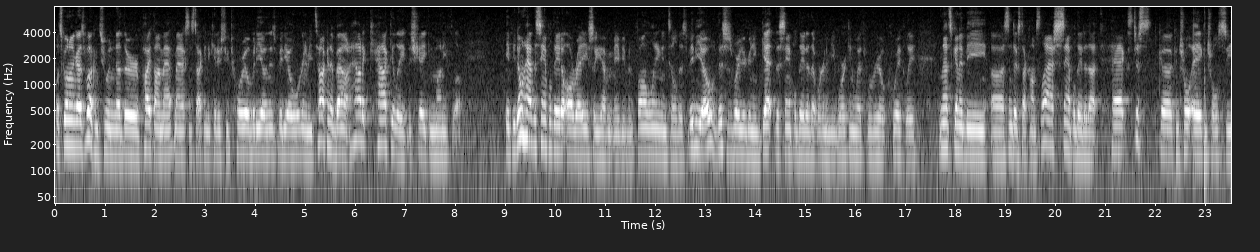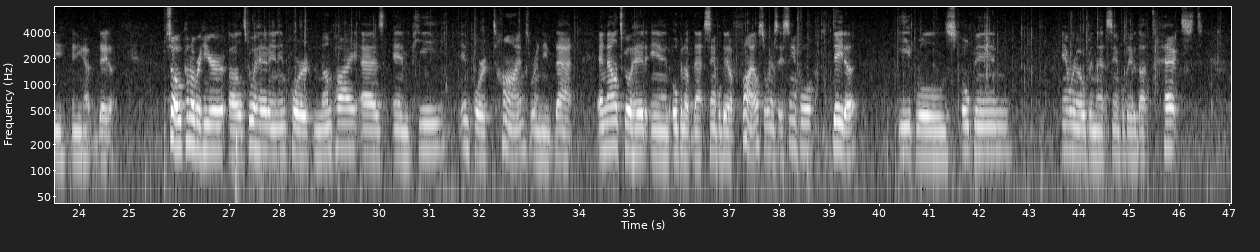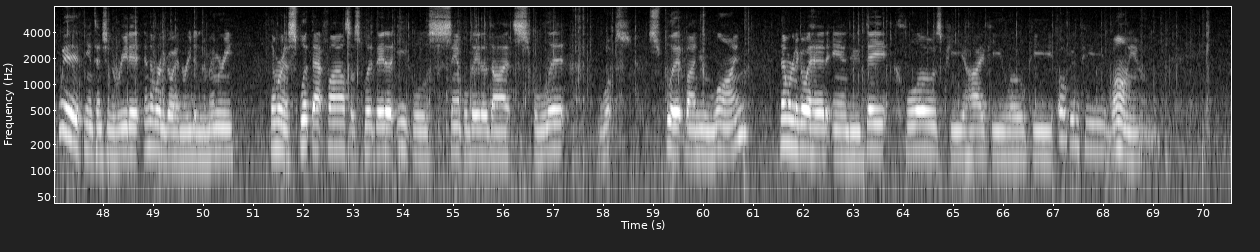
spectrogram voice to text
What's going on guys? Welcome to another Python Mathematics and Stock Indicators tutorial video. In this video we're going to be talking about how to calculate the Chaikin money flow. If you don't have the sample data already, so you haven't maybe been following until this video, this is where you're going to get the sample data that we're going to be working with real quickly. And that's going to be uh, sentdex.com slash sample data.txt. Just uh, control A, control C, and you have the data. So coming over here, uh, let's go ahead and import numpy as np, import times, we're going to need that. And now let's go ahead and open up that sample data file. So we're going to say sample data equals open, and we're going to open that sample data.txt with the intention to read it, and then we're going to go ahead and read it into memory. Then we're going to split that file. So split data equals sample data dot split. Whoops. Split by new line. Then we're going to go ahead and do date close p high p low p open p volume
